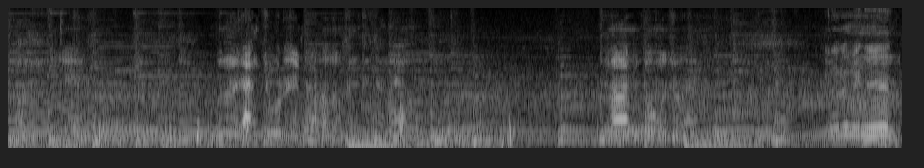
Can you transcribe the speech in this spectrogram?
아, 이제 문을 양쪽으로 지금 열어놓은. 바람이 너무 좋아요. 여름에는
